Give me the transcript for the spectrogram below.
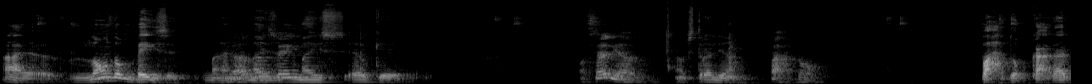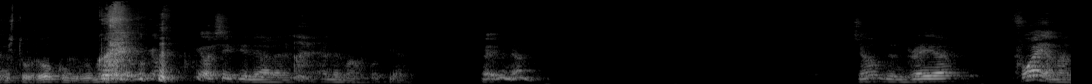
Ah, é London Based. Mas, London mas, based. mas é o quê? Australiano. Australiano. Pardon. Pardon, caralho, misturou com. Por que eu achei que ele era alemão? Por quê? É ele mesmo. John Andrea Feuermann.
